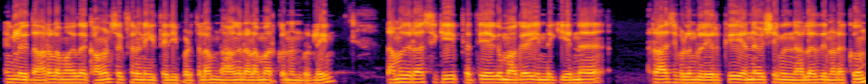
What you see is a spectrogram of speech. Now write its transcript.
எங்களுக்கு தாராளமாக கமெண்ட் செக்ஷனில் நீங்கள் தெரியப்படுத்தலாம். நாங்கள் நலமாக இருக்கோம் நண்பர்களே. நமது ராசிக்கு பிரத்யேகமாக இன்னைக்கு என்ன ராசி பலன்கள் இருக்குது என்ன விஷயங்கள் நல்லது நடக்கும்?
